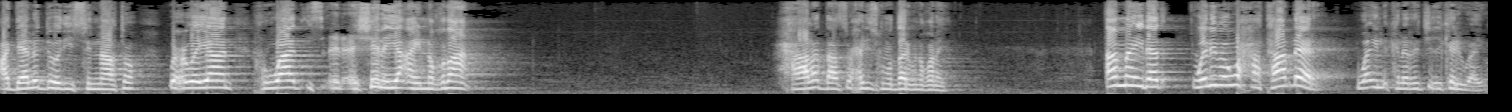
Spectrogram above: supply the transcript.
cadaaladoodii sinaato waxa weeyaan ruwaad iscelceshanaya ay noqdaan. Xaaladaasu xadiisku mudarib noqonaya. Ama idaa weliba waxa taa dheer waa in la kala rajixi kari waayo.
